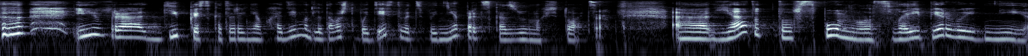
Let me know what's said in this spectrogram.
и про гибкость, которая необходима для того, чтобы действовать в непредсказуемых ситуациях. Э, я тут вспомнила свои первые дни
